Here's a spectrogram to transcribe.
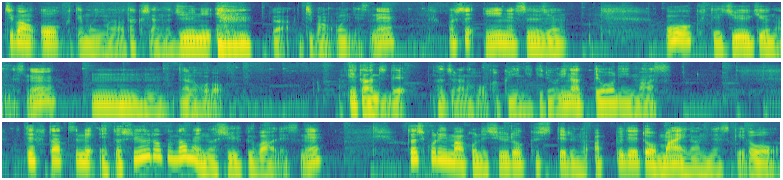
一番多くても今私あの12 が一番多いんですね。そしていいね数順。多くて19なんですね。うんうんうん。なるほど。って感じでそちらの方を確認できるようになっております。で、2つ目、えっと、収録画面の修復バーですね。私これ今これ収録してるのアップデート前なんですけど、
